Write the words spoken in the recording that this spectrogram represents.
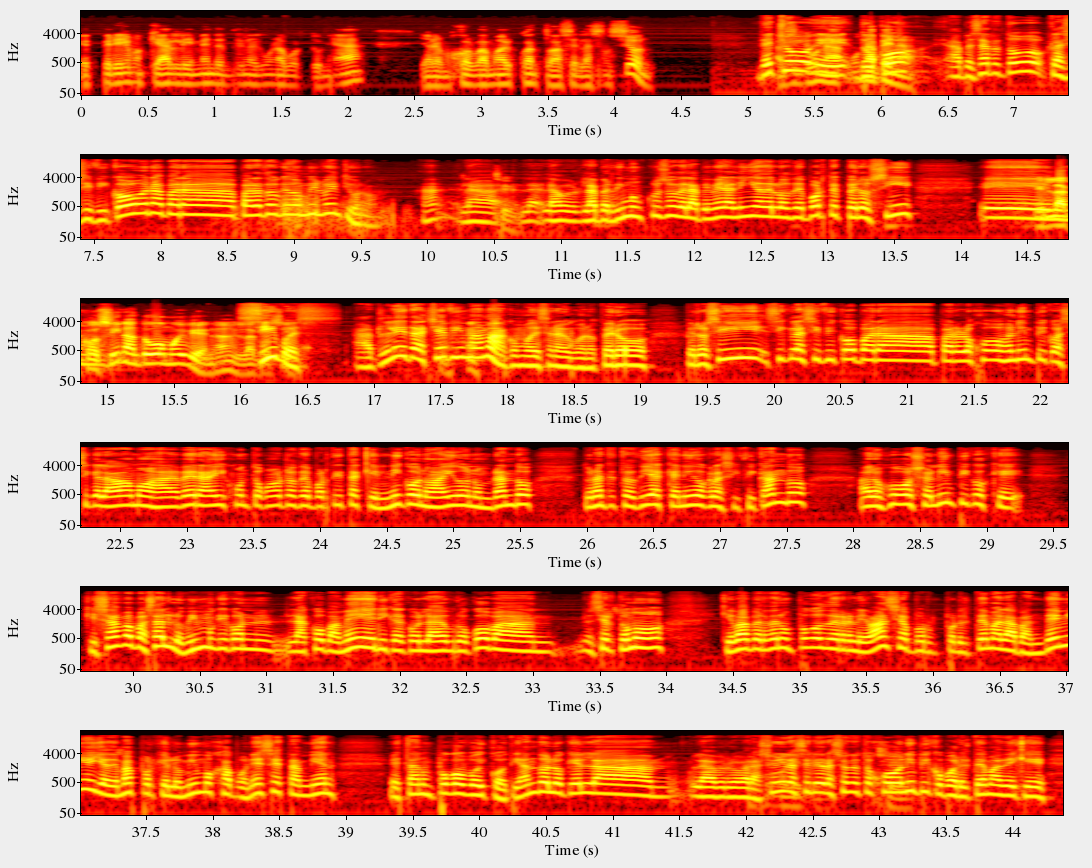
Esperemos que Arley Méndez tenga alguna oportunidad y a lo mejor vamos a ver cuánto va a ser la sanción. De hecho, una- eh, una a pesar de todo, clasificó ahora para, para Tokio 2021. ¿ah? La, Sí. la- la- la perdimos incluso de la primera línea de los deportes, pero sí... eh, En la cocina anduvo muy bien. En la sí, cocina. pues, atleta, chef y mamá, como dicen algunos, pero, pero sí, sí clasificó para, para los Juegos Olímpicos, así que la vamos a ver ahí junto con otros deportistas que el Nico nos ha ido nombrando durante estos días que han ido clasificando a los Juegos Olímpicos, que quizás va a pasar lo mismo que con la Copa América, con la Eurocopa, en cierto modo, que va a perder un poco de relevancia por, por el tema de la pandemia y además porque los mismos japoneses también están un poco boicoteando lo que es la, la preparación y la celebración de estos Juegos Sí. Olímpicos por el tema de que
